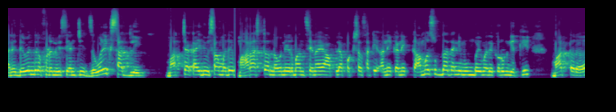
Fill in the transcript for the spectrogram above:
आणि देवेंद्र फडणवीस यांची जवळीक साधली. मागच्या काही दिवसामध्ये महाराष्ट्र नवनिर्माण सेना या आपल्या पक्षासाठी अनेक अनेक कामं सुद्धा त्यांनी मुंबईमध्ये करून घेतली. मात्र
